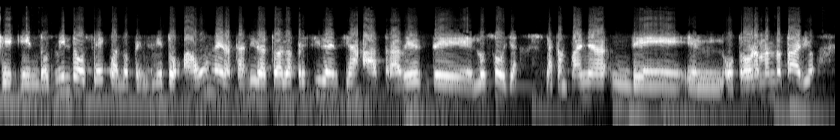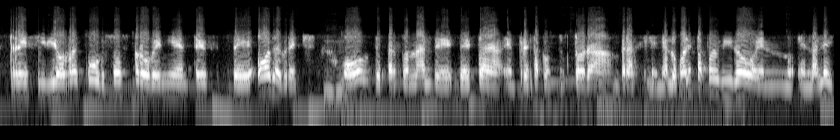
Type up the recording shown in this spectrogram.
que en 2012, cuando Peña Nieto aún era candidato a la presidencia, a través de Lozoya, la campaña de el otro mandatario recibió recursos provenientes de Odebrecht o de personal de, de, esta empresa constructora brasileña, lo cual está prohibido en, en la ley.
